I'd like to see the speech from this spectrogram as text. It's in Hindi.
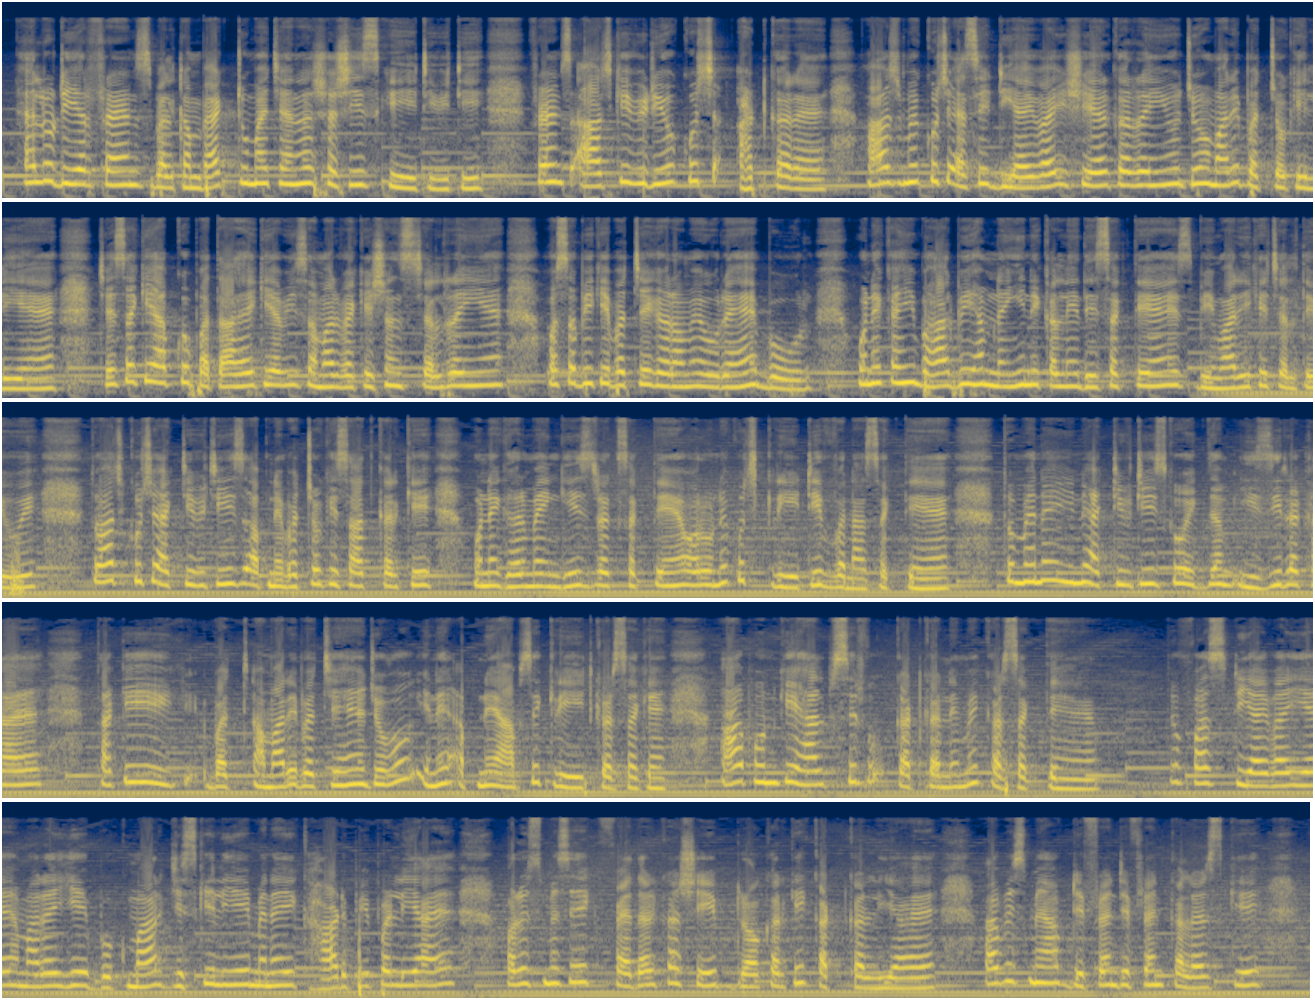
Hello dear friends welcome back to my channel Shashi's creativity friends आज की वीडियो कुछ हटकर है। आज मैं कुछ ऐसे डीआईवाई शेयर कर रही हूँ जो हमारे बच्चों के लिए हैं। जैसा कि आपको पता है कि अभी समर वैकेशंस चल रही हैं और सभी के बच्चे घरों में हो रहे हैं बोर उन्हें कहीं बाहर भी हम नहीं निकलने दे सकते हैं इस बीमारी के चलते हुए। तो आज कुछ एक्टिविटीज़ अपने बच्चों के साथ करके उन्हें घर में इंगेज रख सकते हैं और उन्हें कुछ क्रिएटिव बना सकते हैं। तो मैंने इन एक्टिविटीज़ को एकदम ईजी रखा है। ताकि बच, हमारे बच्चे हैं जो वो इन्हें अपने आप से क्रिएट कर सकें। आप उनकी हेल्प सिर्फ़ कट करने में कर सकते हैं। तो फ़र्स्ट डी है, हमारा ये बुक मार्क जिसके लिए मैंने एक हार्ड पेपर लिया है और उसमें से एक फेदर का शेप ड्रॉ करके कट कर लिया है। अब इसमें आप डिफरेंट डिफरेंट कलर्स के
